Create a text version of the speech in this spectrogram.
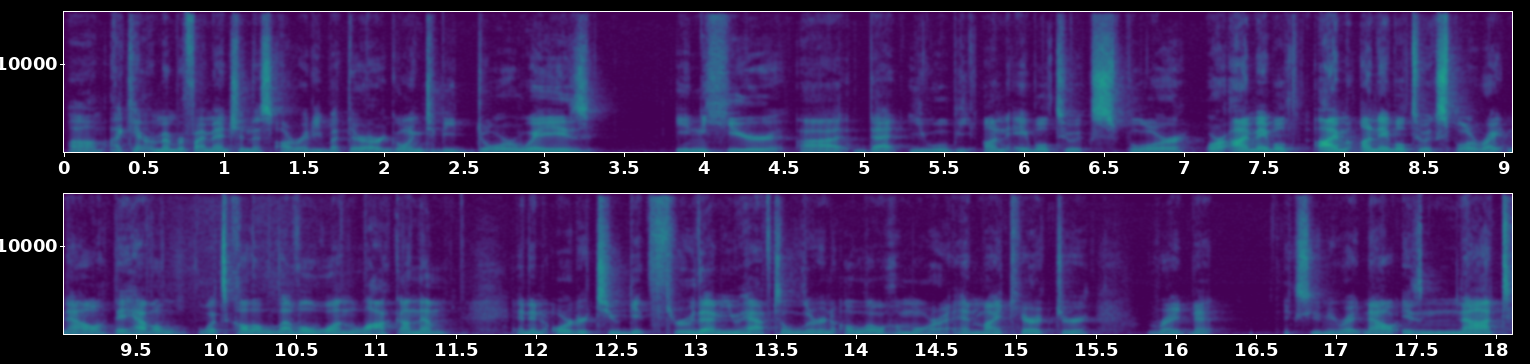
Um, I can't remember if I mentioned this already, but there are going to be doorways in here uh, that you will be unable to explore, or I'm able, to, I'm unable to explore right now. They have a what's called a level one lock on them, and in order to get through them, you have to learn Alohomora. And my character right now, excuse me, right now is not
